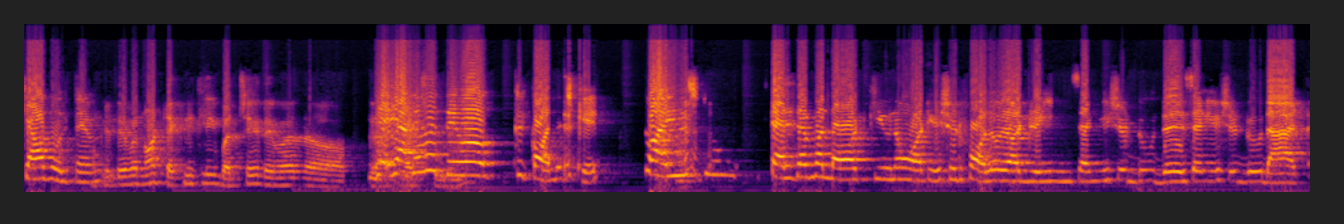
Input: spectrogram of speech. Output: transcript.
क्या बोलते हैं they were not technically बच्चे they were uh, yeah, yeah they were they were college kids so I used to tell them a lot you know what you should follow your dreams and you should do this and you should do that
